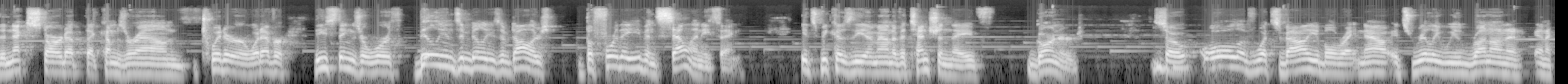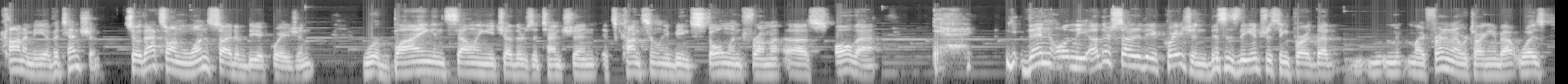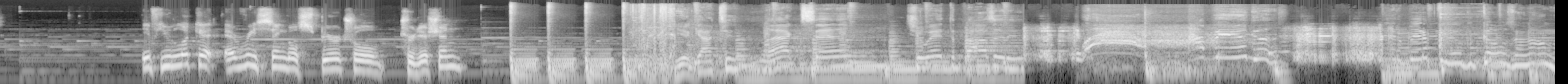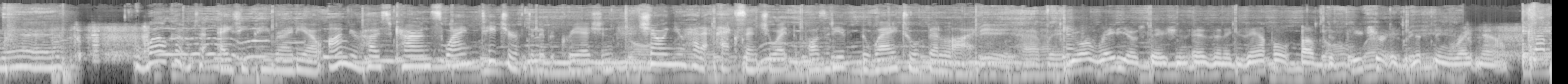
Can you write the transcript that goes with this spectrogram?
the next startup that comes around, Twitter or whatever, these things are worth billions and billions of dollars before they even sell anything. It's because the amount of attention they've garnered. Mm-hmm. So all of what's valuable right now, it's really we run on a, an economy of attention. So that's on one side of the equation. We're buying and selling each other's attention. It's constantly being stolen from us, all that. Then on the other side of the equation, this is the interesting part that m- my friend and I were talking about was if you look at every single spiritual tradition, you got to accentuate the positive. Welcome to ATP Radio. I'm your host, Karen Swain, teacher of deliberate creation, showing you how to accentuate the positive, the way to a better life. Your radio station is an example of the future existing right now. Clap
